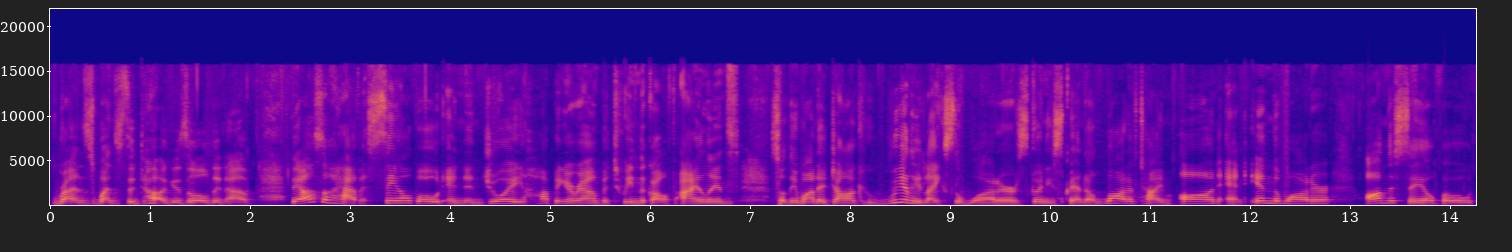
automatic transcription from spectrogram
runs once the dog is old enough. They also have a sailboat and enjoy hopping around between the Gulf Islands. So they want a dog who really likes the water, is going to spend a lot of time on and in the water, on the sailboat,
